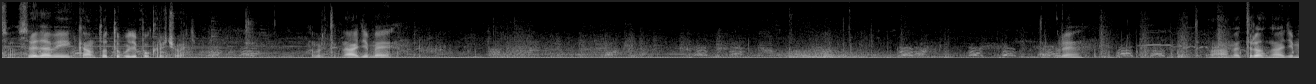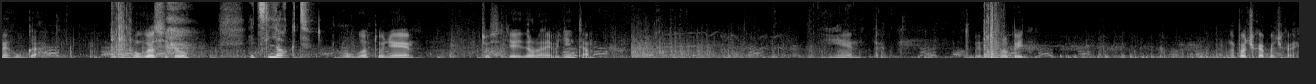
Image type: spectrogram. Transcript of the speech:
Som zvedavý, kam toto bude pokračovať. Dobre, tak nájdeme... Máme, teraz nájdeme Huga. Hugo, si tu? It's locked. Hugo tu nie. Čo sa deje dole? Nevidím tam. Nie, tak to by mohlo byť. No počkaj, počkaj.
